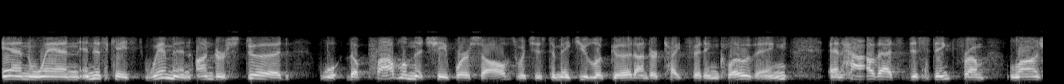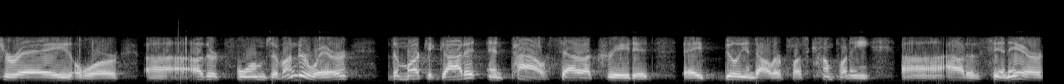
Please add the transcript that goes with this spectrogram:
And when, in this case, women understood the problem that shapewear solves, which is to make you look good under tight-fitting clothing, and how that's distinct from lingerie or uh, other forms of underwear, the market got it, and pow, Sara created a billion-dollar plus company uh, out of thin air.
